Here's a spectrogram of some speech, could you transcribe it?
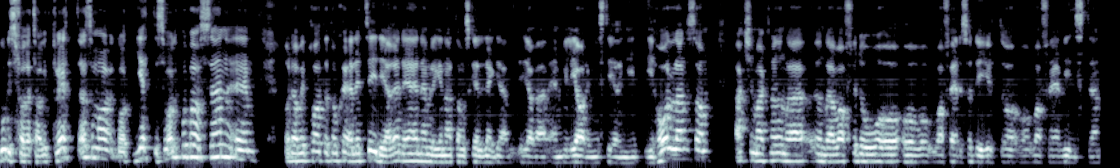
godisföretaget Cloetta som har gått jättesvagt på börsen. Eh, och det har vi pratat om skälet tidigare. Det är nämligen att de ska lägga, göra en miljardinvestering i, i Holland som aktiemarknaden undrar, undrar varför då och, och varför är det så dyrt och, och varför är vinsten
